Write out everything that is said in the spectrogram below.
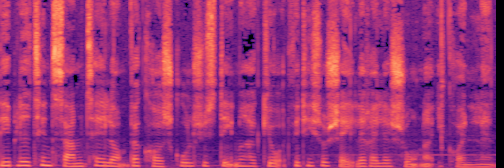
Det er blevet til en samtale om, hvad kostskolesystemet har gjort ved de sociale relationer i Grønland.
